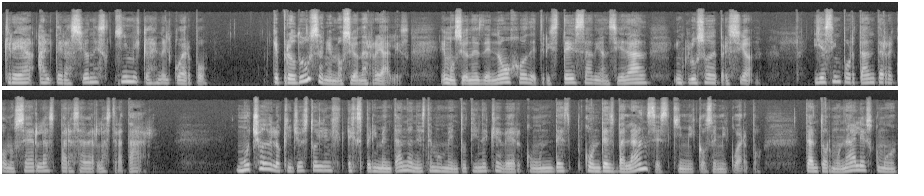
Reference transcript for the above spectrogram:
crea alteraciones químicas en el cuerpo que producen emociones reales, emociones de enojo, de tristeza, de ansiedad, incluso depresión y es importante reconocerlas para saberlas tratar. Mucho de lo que yo estoy experimentando en este momento tiene que ver con, con desbalances químicos en mi cuerpo, tanto hormonales como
